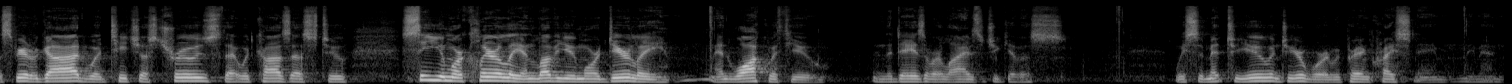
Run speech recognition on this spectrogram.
the Spirit of God would teach us truths that would cause us to see you more clearly and love you more dearly and walk with you in the days of our lives that you give us. We submit to you and to your word. We pray in Christ's name. Amen.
